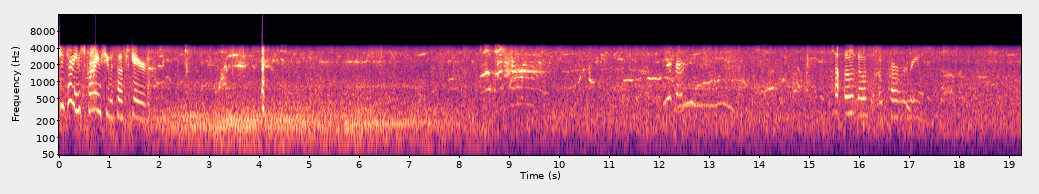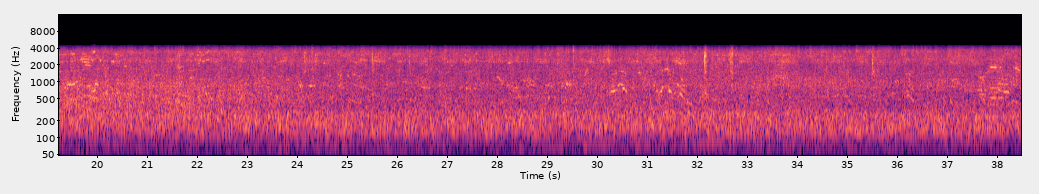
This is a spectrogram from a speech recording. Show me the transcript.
She couldn't even scream. She was so scared. You're dirty. Know if it was her or him.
